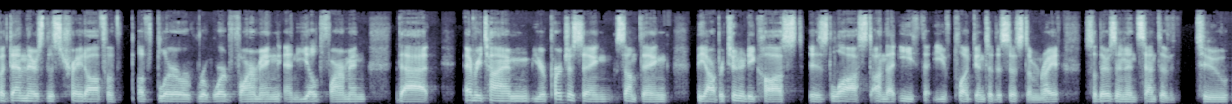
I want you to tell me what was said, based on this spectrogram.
But then there's this trade off of of blur reward farming and yield farming that every time you're purchasing something, the opportunity cost is lost on that ETH that you've plugged into the system, right? So there's an incentive to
